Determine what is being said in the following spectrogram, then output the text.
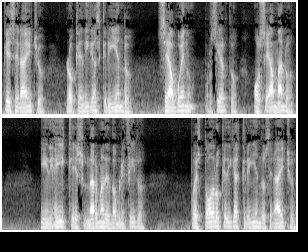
¿Qué será hecho? Lo que digas creyendo, sea bueno, por cierto, o sea malo. Y de ahí que es un arma de doble filo, pues todo lo que digas creyendo será hecho.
